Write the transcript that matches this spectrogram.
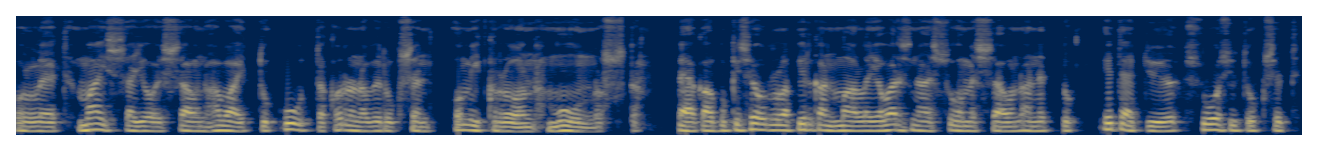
olleet maissa, joissa on havaittu uutta koronaviruksen omikron-muunnosta. Pääkaupunkiseudulla, Pirkanmaalla ja Varsinais-Suomessa on annettu etätyösuositukset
